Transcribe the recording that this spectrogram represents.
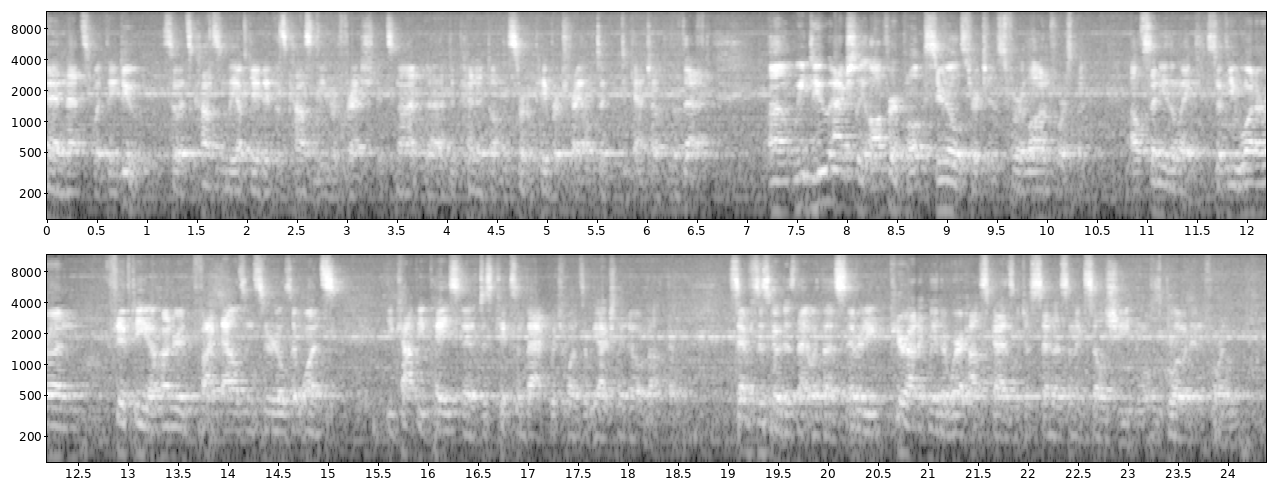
And that's what they do. So it's constantly updated, it's constantly refreshed. It's not uh, dependent on the sort of paper trail to, to catch up with the theft. Uh, we do actually offer bulk serial searches for law enforcement. I'll send you the link. So if you want to run 50, 100, 5,000 serials at once, you copy paste and it just kicks them back which ones that we actually know about them. San Francisco does that with us. Every periodically their warehouse guys will just send us an Excel sheet and we'll just blow it in for them.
